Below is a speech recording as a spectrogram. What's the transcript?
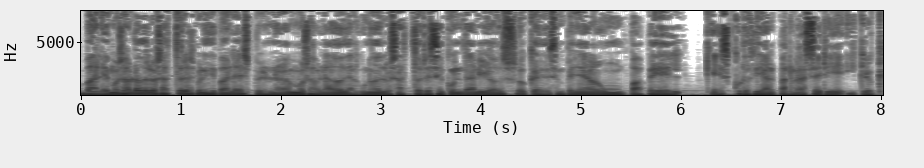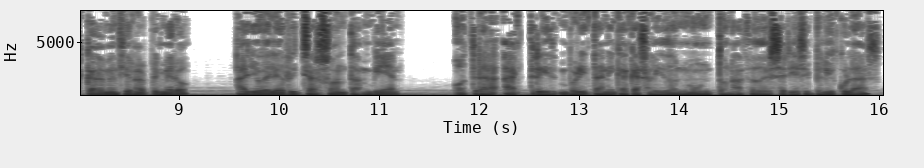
Vale, hemos hablado de los actores principales, pero no hemos hablado de alguno de los actores secundarios o que desempeñan algún papel que es crucial para la serie. Y creo que cabe mencionar primero a Joelle Richardson también, otra actriz británica que ha salido en un montonazo de series y películas,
